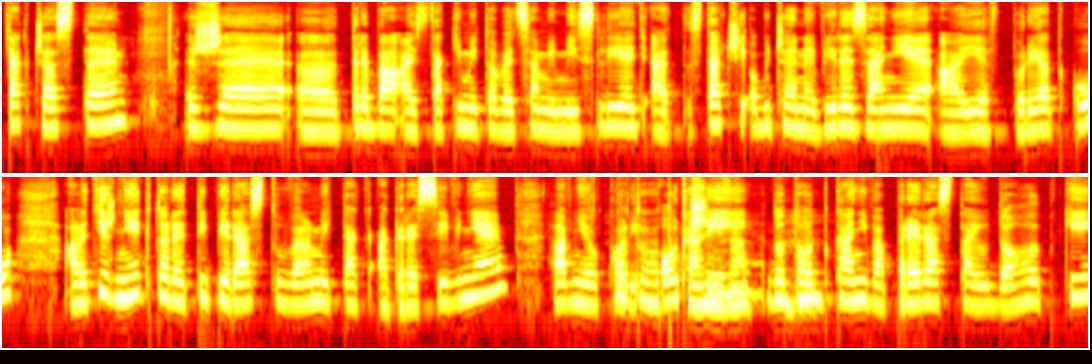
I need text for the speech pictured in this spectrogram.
tak časté, že e, treba aj s takýmito vecami myslieť a stačí obyčajné vyrezanie a je v poriadku, ale tiež niektoré typy typy rastú veľmi tak agresívne, hlavne okolí do očí, tkaniva. do toho mhm. tkaniva prerastajú do hĺbky,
